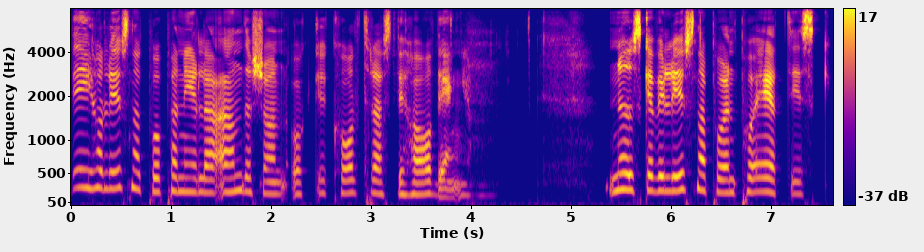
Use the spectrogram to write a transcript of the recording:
Vi har lyssnat på Pernilla Andersson och Koltrast vid haväng. Nu ska vi lyssna på en poetisk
